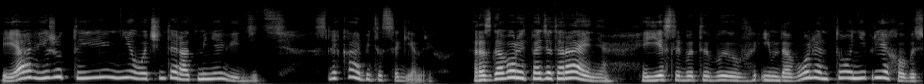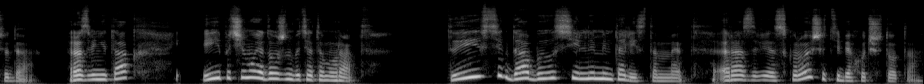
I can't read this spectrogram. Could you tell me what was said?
Я вижу, ты не очень-то рад меня видеть», — слегка обиделся Генрих. «Разговор ведь пойдет о Райане, если бы ты был им доволен, то не приехал бы сюда. Разве не так? И почему я должен быть этому рад? «Ты всегда был сильным менталистом, Мэтт. Разве скроешь от тебя хоть что-то?»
